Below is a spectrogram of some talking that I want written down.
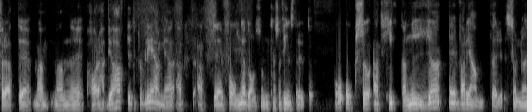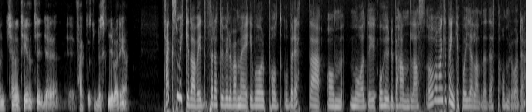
För att eh, man, man eh, har, vi har haft lite problem med att, att eh, fånga de som kanske finns där ute. Och också att hitta nya varianter som man känner till tidigare, faktiskt och beskriva det. Tack så mycket David för att du ville vara med i vår podd och berätta om MODI och hur det behandlas och vad man kan tänka på gällande detta område.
